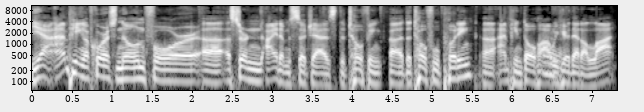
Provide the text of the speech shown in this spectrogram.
Yeah, Anping, of course, known for uh, certain items such as the tofu, uh, the tofu pudding, uh, Anping Douhua. We hear that a lot.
